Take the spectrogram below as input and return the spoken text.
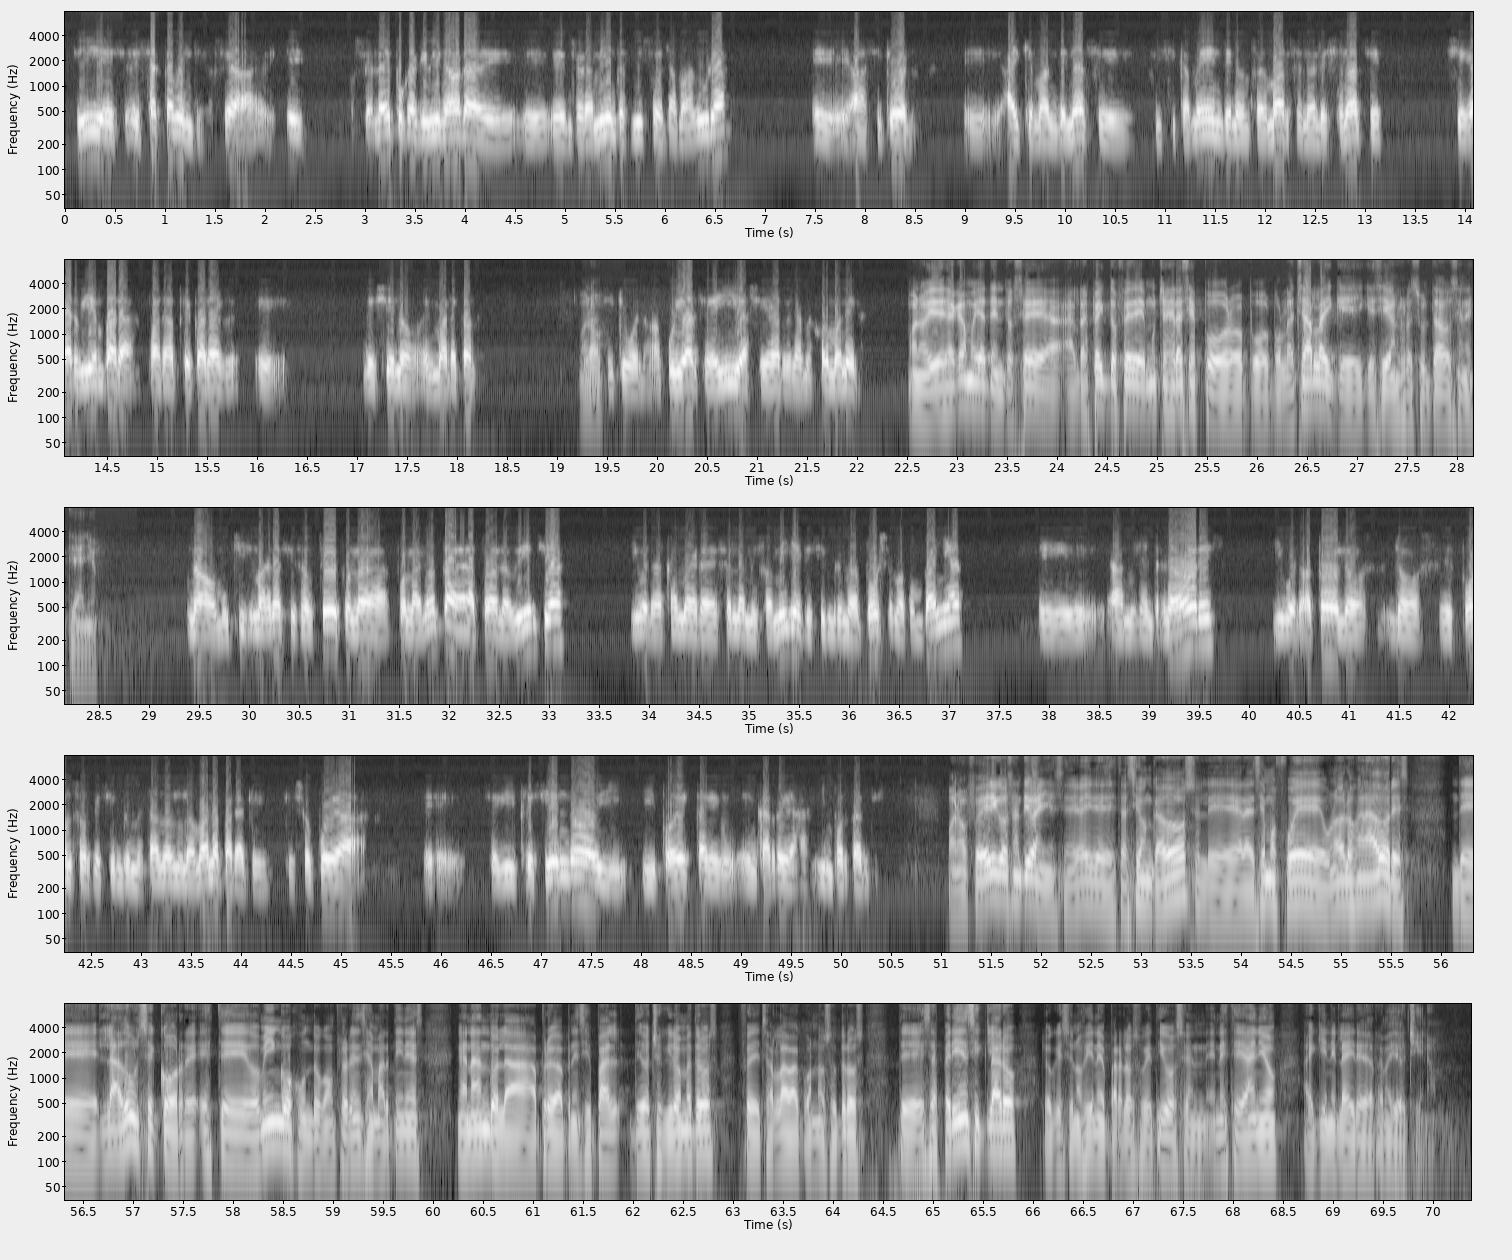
Sí, es, exactamente. O sea, eh, o sea, la época que viene ahora de, de, de entrenamiento se hizo de la madura, eh, así que bueno, eh, hay que mantenerse físicamente, no enfermarse, no lesionarse, llegar bien para, para preparar eh, de lleno el maratón. Bueno. Así que bueno, a cuidarse ahí y a llegar de la mejor manera. Bueno, y desde acá muy atentos eh, al respecto, Fede, muchas gracias por, por, por la charla y que, que, sigan los resultados en este año. No, muchísimas gracias a ustedes por la, por la nota, a toda la audiencia. Y bueno, acá me agradecerle a mi familia que siempre me apoya, me acompaña, eh, a mis entrenadores y bueno, a todos los, los sponsors que siempre me están dando una mano para que, que yo pueda eh, seguir creciendo y, poder estar en, carreras importantes. Bueno, Federico Santibáñez, en el aire de Estación K2, le agradecemos, fue uno de los ganadores de La Dulce Corre este domingo junto con Florencia Martínez ganando la prueba principal de 8 kilómetros. Fede charlaba con nosotros de esa experiencia y claro lo que se nos viene para los objetivos en, en este año aquí en el aire de Remedio Chino.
